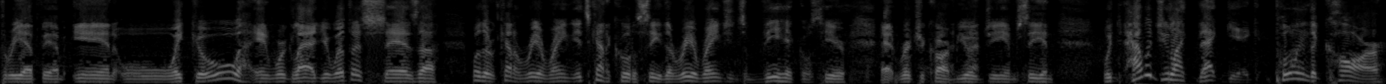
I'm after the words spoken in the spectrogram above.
FM in Waco, and we're glad you're with us as uh, well, they're kind of rearranging. It's kind of cool to see. They're rearranging some vehicles here at Richard Karr Buick GMC. And would, how would you like that gig? Pulling the car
